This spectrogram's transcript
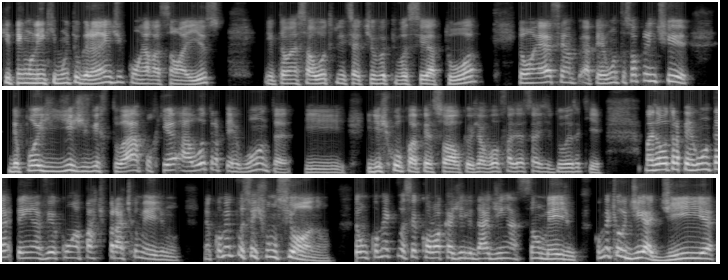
que tem um link muito grande com relação a isso. Então, essa outra iniciativa que você atua. Então, essa é a pergunta, só para a gente depois desvirtuar, porque a outra pergunta, e, e, desculpa pessoal, que eu já vou fazer essas duas aqui, mas a outra pergunta tem a ver com a parte prática mesmo. Né? Como é que vocês funcionam? Então, como é que você coloca agilidade em ação mesmo? Como é que é o dia a dia?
